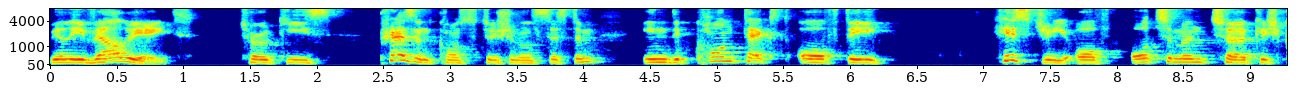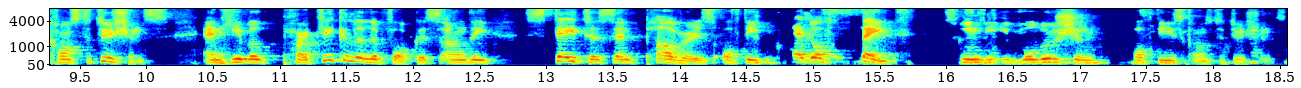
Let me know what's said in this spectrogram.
will evaluate Turkey's present constitutional system in the context of the history of Ottoman Turkish constitutions. And he will particularly focus on the status and powers of the head of state in the evolution of these constitutions.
